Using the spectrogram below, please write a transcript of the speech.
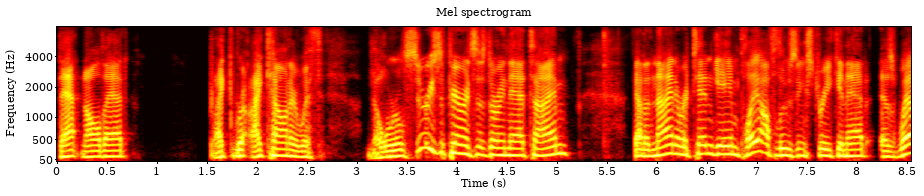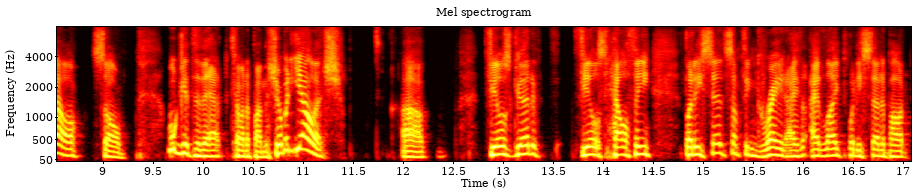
that and all that. But I, I counter with no World Series appearances during that time got a nine or a 10 game playoff losing streak in that as well. So we'll get to that coming up on the show. But Yelich uh, feels good, feels healthy, but he said something great. I, I liked what he said about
